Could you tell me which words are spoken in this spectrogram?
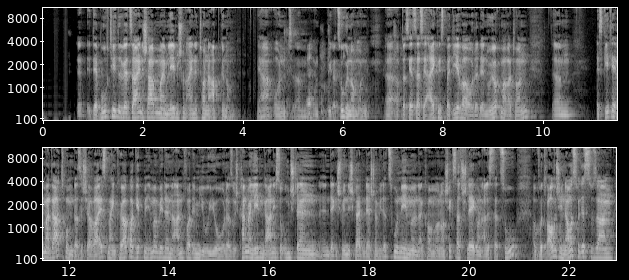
Der Buchtitel wird sein, ich habe in meinem Leben schon eine Tonne abgenommen. Ja, und, ähm, und wieder zugenommen. Und äh, ob das jetzt das Ereignis bei dir war oder der New York Marathon, ähm, es geht ja immer darum, dass ich ja weiß, mein Körper gibt mir immer wieder eine Antwort im Jojo oder so. Ich kann mein Leben gar nicht so umstellen in der Geschwindigkeit, in der ich dann wieder zunehme. Und dann kommen auch noch Schicksalsschläge und alles dazu. Aber worauf ich hinaus will, ist zu sagen,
